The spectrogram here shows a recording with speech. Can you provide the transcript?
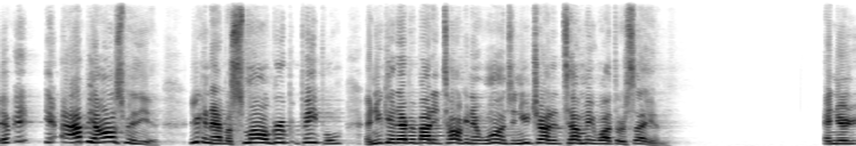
If, it, I'll be honest with you. You can have a small group of people and you get everybody talking at once and you try to tell me what they're saying. And you're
